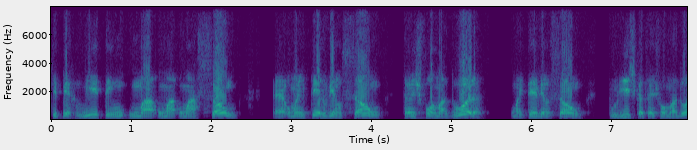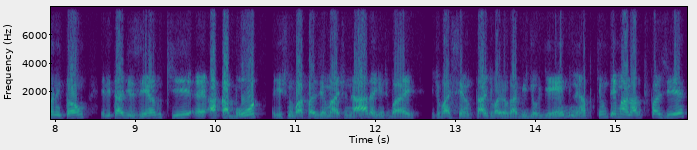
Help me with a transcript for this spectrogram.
que permitem uma, uma, uma ação, é, uma intervenção transformadora, uma intervenção política transformadora, então ele está dizendo que é, acabou, a gente não vai fazer mais nada, a gente vai, a gente vai sentar, a gente vai jogar videogame, né? Porque não tem mais nada para fazer,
